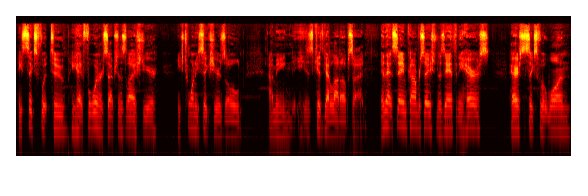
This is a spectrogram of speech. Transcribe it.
He's six foot two. He had four interceptions last year. He's 26 years old. I mean, his kid's got a lot of upside. In that same conversation is Anthony Harris. Harris is six foot one.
